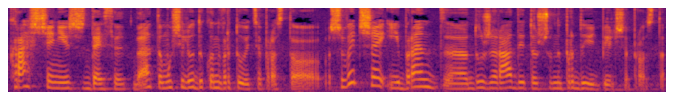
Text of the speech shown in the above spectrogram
краще ніж 10, да? тому що люди конвертуються просто швидше, і бренд е, дуже радий, то що вони продають більше просто.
